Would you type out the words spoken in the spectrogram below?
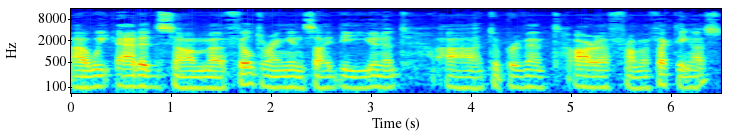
uh, we added some uh, filtering inside the unit uh, to prevent RF from affecting us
